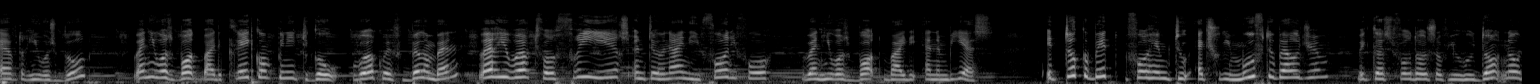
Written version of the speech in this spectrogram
after he was built, when he was bought by the clay company to go work with Bill and Ben, where he worked for three years until 1944, when he was bought by the NMBS. It took a bit for him to actually move to Belgium, because for those of you who don't know,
